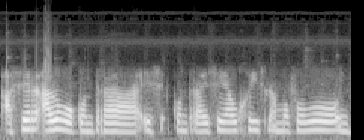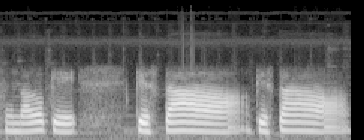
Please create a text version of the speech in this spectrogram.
hacer algo contra ese, contra ese auge islamófobo infundado que, que está que está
